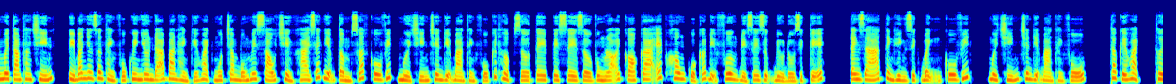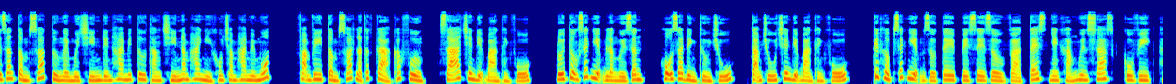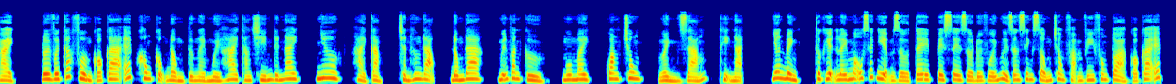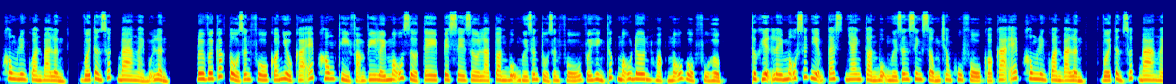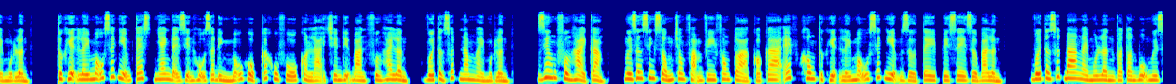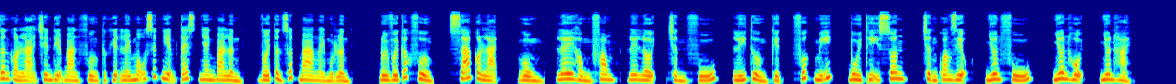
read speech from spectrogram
Ngày 18 tháng 9, Ủy ban Nhân dân thành phố Quy Nhơn đã ban hành kế hoạch 146 triển khai xét nghiệm tầm soát COVID-19 trên địa bàn thành phố kết hợp RT-PCR vùng lõi có ca F0 của các địa phương để xây dựng biểu đồ dịch tễ, đánh giá tình hình dịch bệnh COVID-19 trên địa bàn thành phố. Theo kế hoạch, thời gian tầm soát từ ngày 19 đến 24 tháng 9 năm 2021, phạm vi tầm soát là tất cả các phường, xã trên địa bàn thành phố. Đối tượng xét nghiệm là người dân, hộ gia đình thường trú, tạm trú trên địa bàn thành phố, kết hợp xét nghiệm RT-PCR và test nhanh kháng nguyên SARS-CoV-2. Đối với các phường có ca F0 cộng đồng từ ngày 12 tháng 9 đến nay như Hải Cảng, Trần Hưng Đạo, Đống Đa, Nguyễn Văn Cử, Ngô Mây, Quang Trung, Gành Giáng, Thị Nại, Nhân Bình, thực hiện lấy mẫu xét nghiệm RT-PCR đối với người dân sinh sống trong phạm vi phong tỏa có ca F0 liên quan 3 lần, với tần suất 3 ngày mỗi lần. Đối với các tổ dân phố có nhiều ca F0 thì phạm vi lấy mẫu RT-PCR là toàn bộ người dân tổ dân phố với hình thức mẫu đơn hoặc mẫu gộp phù hợp. Thực hiện lấy mẫu xét nghiệm test nhanh toàn bộ người dân sinh sống trong khu phố có ca F0 liên quan 3 lần, với tần suất 3 ngày một lần. Thực hiện lấy mẫu xét nghiệm test nhanh đại diện hộ gia đình mẫu gộp các khu phố còn lại trên địa bàn phường 2 lần, với tần suất 5 ngày một lần. Riêng phường Hải Cảng, người dân sinh sống trong phạm vi phong tỏa có ca F0 thực hiện lấy mẫu xét nghiệm RT-PCR 3 lần với tần suất 3 ngày một lần và toàn bộ người dân còn lại trên địa bàn phường thực hiện lấy mẫu xét nghiệm test nhanh 3 lần với tần suất 3 ngày một lần. Đối với các phường, xã còn lại gồm Lê Hồng Phong, Lê Lợi, Trần Phú, Lý Thường Kiệt, Phước Mỹ, Bùi Thị Xuân, Trần Quang Diệu, Nhơn Phú, Nhơn Hội, Nhơn Hải.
